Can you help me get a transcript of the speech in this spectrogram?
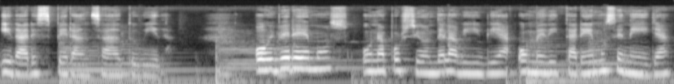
y dar esperanza a tu vida. Hoy veremos una porción de la Biblia o meditaremos en ella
